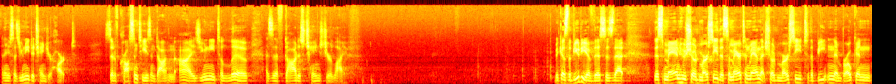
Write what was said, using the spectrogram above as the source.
And then he says, You need to change your heart. Instead of crossing T's and dotting I's, you need to live as if God has changed your life. Because the beauty of this is that this man who showed mercy, the Samaritan man that showed mercy to the beaten and broken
